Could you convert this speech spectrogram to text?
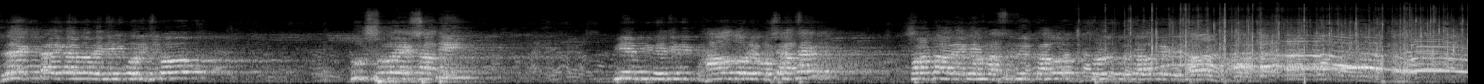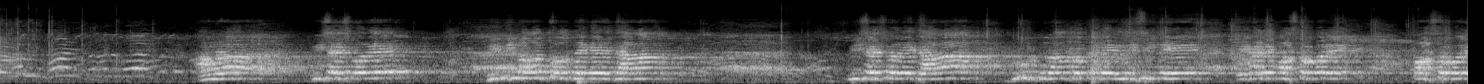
ব্ল্যাক টাইগার নামে যিনি পরিচিত, দুঃসময়ের সাথী, বিএনপিতে যিনি ঢাল ধরে বসে আছেন Sardar A K M Nasiruddin Kalu শরীরপুর আমরা বিশেষ করে বিভিন্ন অঞ্চল থেকে যারা, বিশেষ করে যারা দূর দূরান্ত থেকে মিছিলে এখানে কষ্ট করে কষ্ট করে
